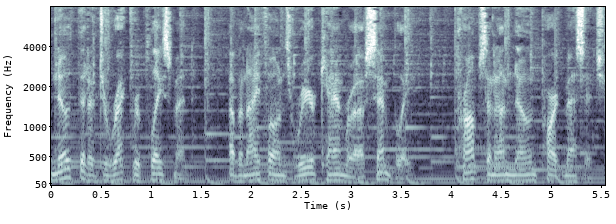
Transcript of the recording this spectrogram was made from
Note that a direct replacement of an iPhone's rear camera assembly prompts an unknown part message.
